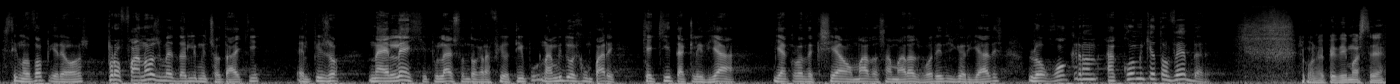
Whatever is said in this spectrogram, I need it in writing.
στην οδό Πυραιός, προφανώς με τον Μητσοτάκη, ελπίζω να ελέγχει τουλάχιστον το γραφείο τύπου, να μην του έχουν πάρει και εκεί τα κλειδιά η ακροδεξιά ομάδα Σαμαράς Βορύδης Γεωργιάδης, λογόκριναν ακόμη και το Βέμπερ. Λοιπόν, επειδή είμαστε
